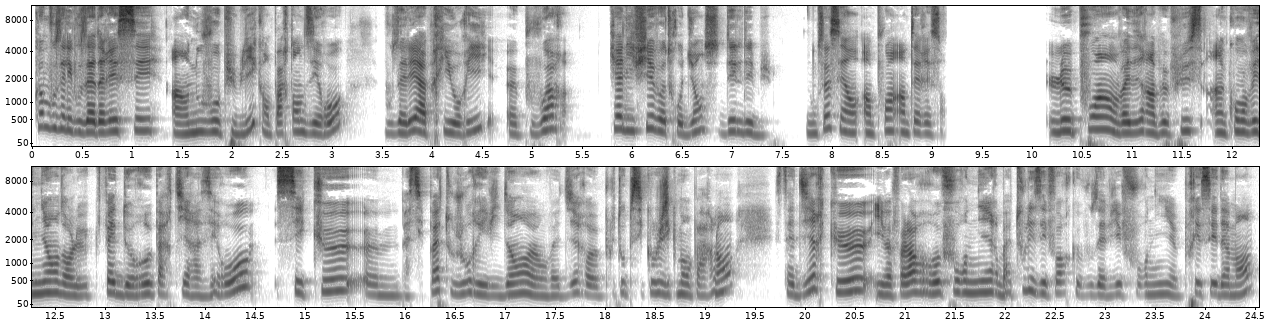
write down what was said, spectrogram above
comme vous allez vous adresser à un nouveau public en partant de zéro, vous allez a priori euh, pouvoir qualifier votre audience dès le début. Donc ça, c'est un, point intéressant. Le point, on va dire, un peu plus inconvénient dans le fait de repartir à zéro, c'est que euh, bah, c'est pas toujours évident, euh, on va dire, plutôt psychologiquement parlant. C'est-à-dire qu'il va falloir refournir bah, tous les efforts que vous aviez fournis précédemment.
